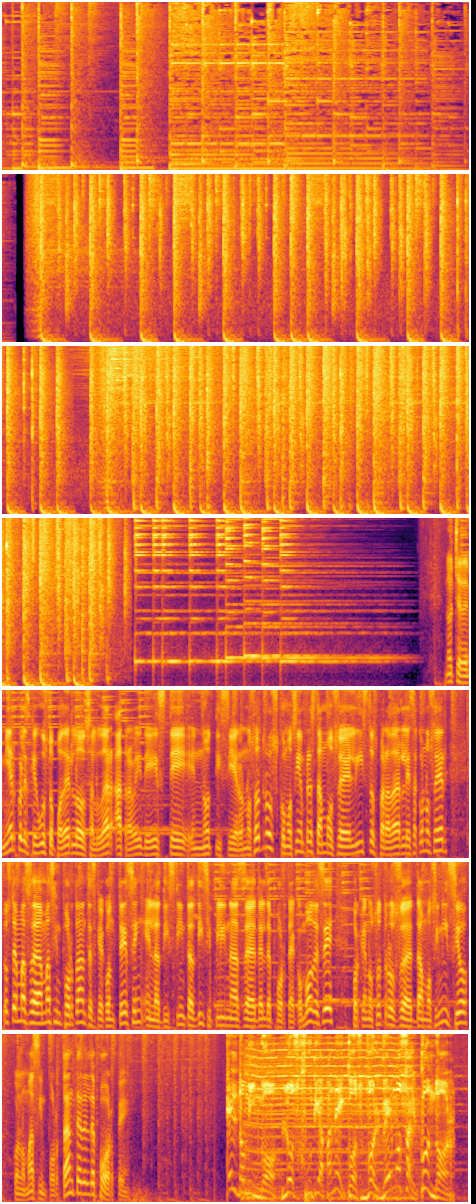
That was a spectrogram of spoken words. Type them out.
Noche de miércoles, qué gusto poderlos saludar a través de este noticiero. Nosotros, como siempre, estamos eh, listos para darles a conocer los temas eh, más importantes que acontecen en las distintas disciplinas eh, del deporte. Acomódese, porque nosotros damos inicio con lo más importante del deporte. El domingo, los judiapanecos volvemos al Cóndor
